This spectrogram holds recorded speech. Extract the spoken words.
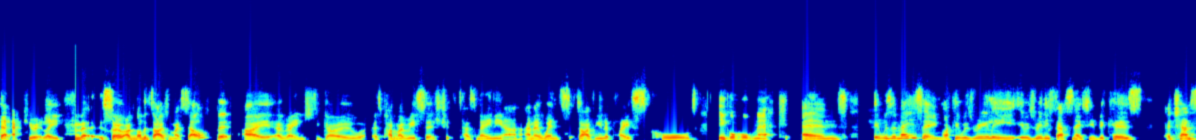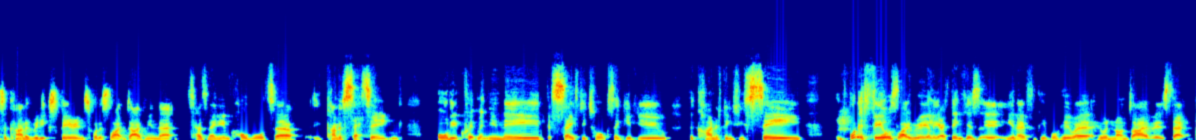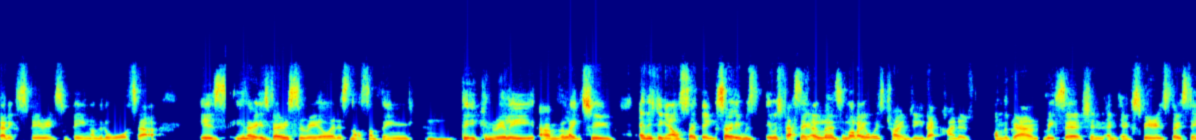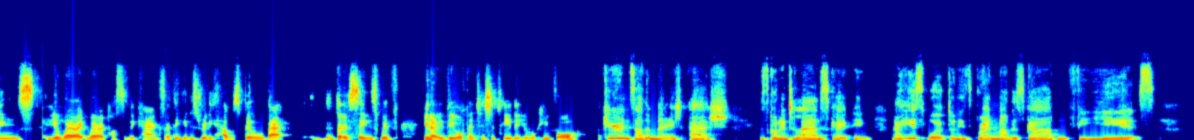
that accurately. Um, so I'm not a diver myself, but I arranged to go as part of my research trip to Tasmania and I went diving in a place called Eaglehawk Neck and it was amazing. Like it was really, it was really fascinating because a chance to kind of really experience what it's like diving in that Tasmanian cold water kind of setting. All the equipment you need, the safety talks they give you, the kind of things you see, what it feels like really. I think is you know for people who are who are non-divers that that experience of being under the water is you know is very surreal and it's not something mm. that you can really um, relate to anything else i think. So it was it was fascinating. I learned a lot. I always try and do that kind of on the ground research and, and, and experience those things yeah, where I, where I possibly can because I think it just really helps build that those scenes with you know the authenticity that you're looking for. Kieran's other mate Ash has gone into landscaping. Now he's worked on his grandmother's garden for years,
